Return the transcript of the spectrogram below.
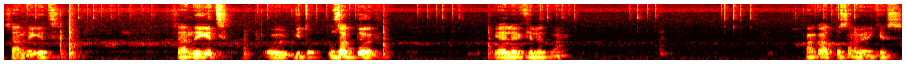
Sen de git. Sen de git. Öl, git uzakta öl. Yerleri kirletme. Kanka atlasana beni kes.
